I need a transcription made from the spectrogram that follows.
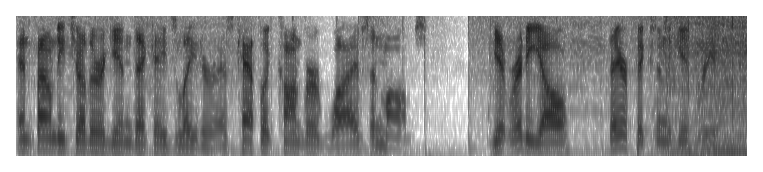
and found each other again decades later as Catholic convert wives and moms. Get ready, y'all. They're fixing to get real.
